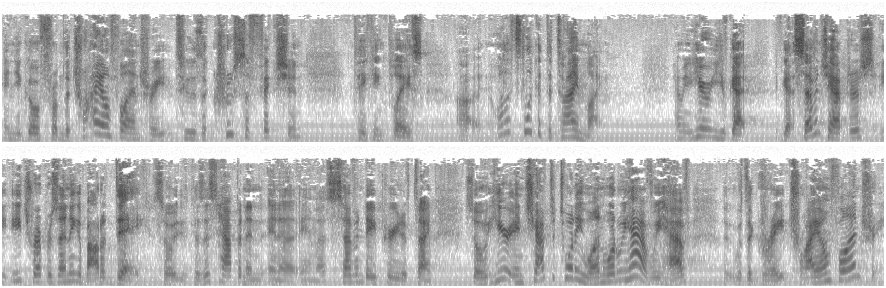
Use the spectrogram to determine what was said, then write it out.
and you go from the triumphal entry to the crucifixion taking place. Uh, well, let's look at the timeline. I mean, here you've got you've got seven chapters, each representing about a day. So, because this happened in, in a, in a seven day period of time. So, here in chapter 21, what do we have? We have with the great triumphal entry.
